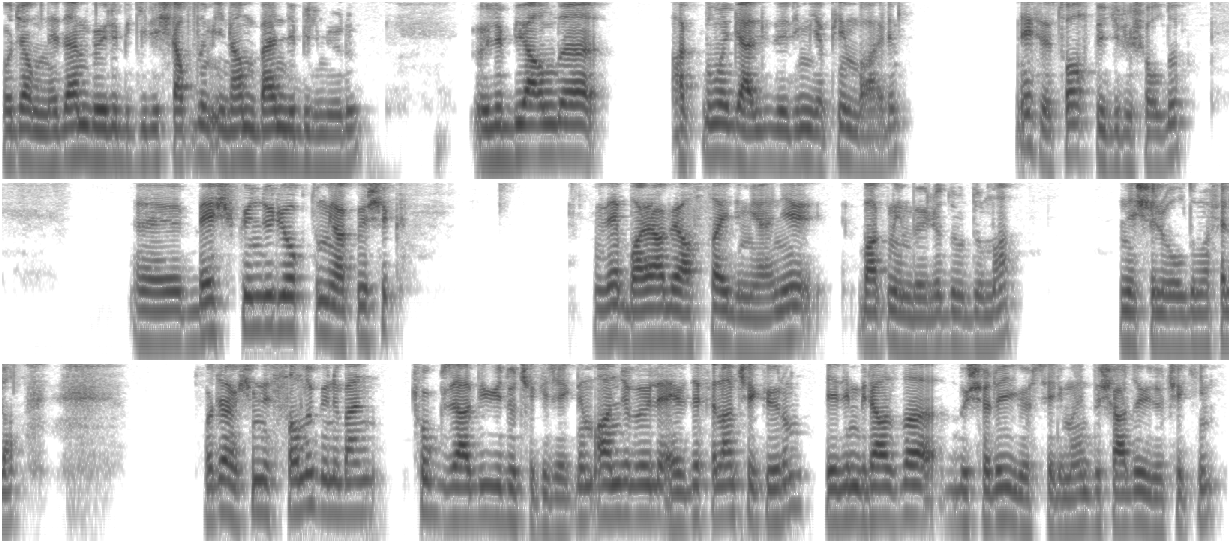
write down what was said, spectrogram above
Hocam neden böyle bir giriş yaptım inan ben de bilmiyorum. Öyle bir anda aklıma geldi dedim yapayım bari. Neyse tuhaf bir giriş oldu. 5 gündür yoktum yaklaşık. Ve bayağı bir hastaydım yani. Bakmayın böyle durduğuma. Neşeli olduğuma falan. Hocam şimdi salı günü ben çok güzel bir video çekecektim. Anca böyle evde falan çekiyorum. Dedim biraz da dışarıyı göstereyim. Hani dışarıda video çekeyim.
